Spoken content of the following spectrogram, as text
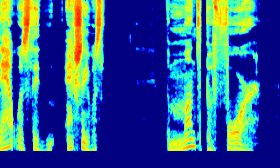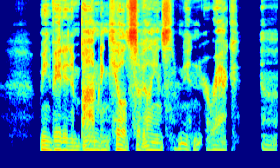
That was the actually it was the month before we invaded and bombed and killed civilians in Iraq. Uh,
